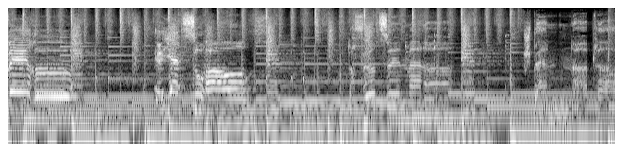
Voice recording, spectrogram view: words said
wäre er jetzt zu Haus. Doch 14 Männer spenden Applaus.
